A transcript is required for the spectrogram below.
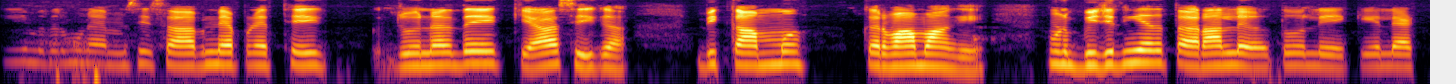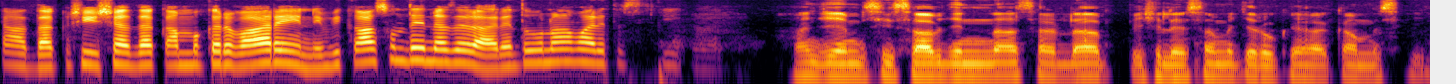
ਕੀ ਮਤਲਬ ਹੁਣ ਐਮਸੀ ਸਾਹਿਬ ਨੇ ਆਪਣੇ ਇੱਥੇ ਜੋ ਇਹਨਾਂ ਦੇ ਕਿਹਾ ਸੀਗਾ ਵੀ ਕੰਮ ਕਰਵਾਵਾਂਗੇ ਹੁਣ ਬਿਜਲੀਆਂ ਦੀਆਂ ਤਾਰਾਂ ਲੈ- ਤੋਂ ਲੈ ਕੇ ਲਾਈਟਾਂ ਤੱਕ ਸ਼ੀਸ਼ਾ ਦਾ ਕੰਮ ਕਰਵਾ ਰਹੇ ਨੇ ਵਿਕਾਸ ਹੁੰਦੇ ਨਜ਼ਰ ਆ ਰਹੇ ਤਾਂ ਉਹਨਾਂ ਬਾਰੇ ਤੁਸੀਂ ਕੀ ਕਹਿਣਾ ਹਾਂਜੀ ਐਮਸੀ ਸਾਹਿਬ ਜਿੰਨਾ ਸਾਡਾ ਪਿਛਲੇ ਸਮੇਂ 'ਚ ਰੁਕਿਆ ਹੋਇਆ ਕੰਮ ਸੀ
